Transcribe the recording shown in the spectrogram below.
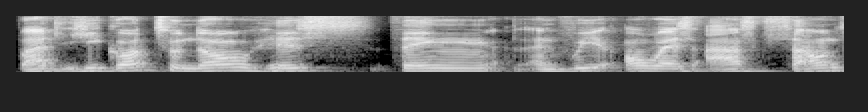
But he got to know his thing, and we always ask sound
